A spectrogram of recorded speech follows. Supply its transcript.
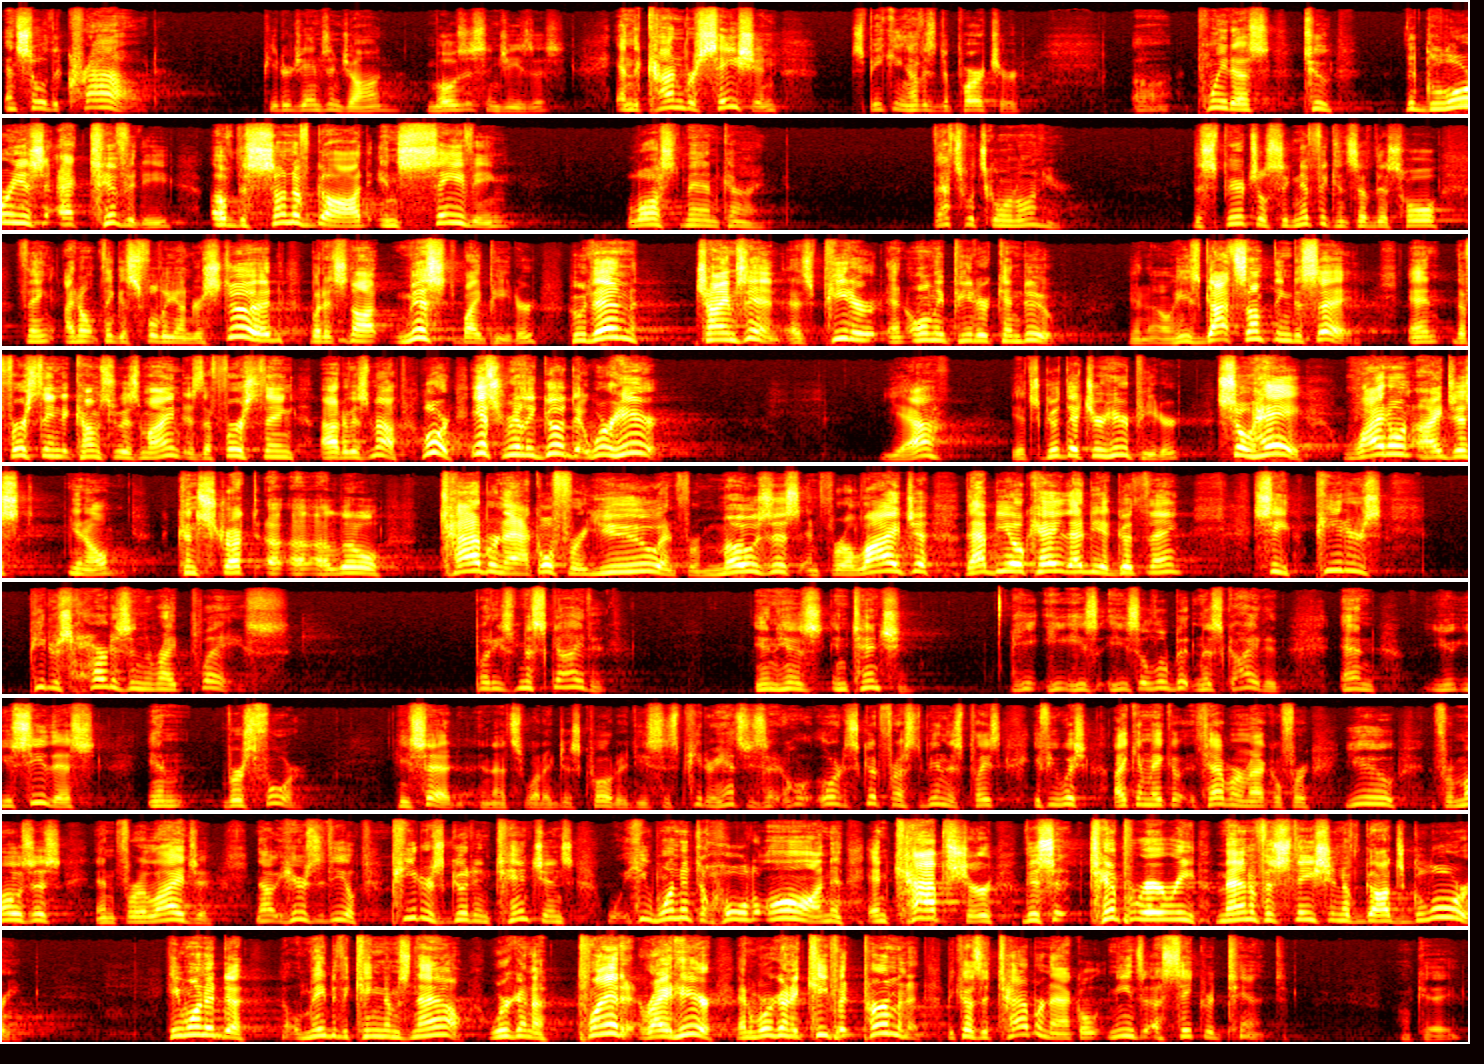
And so the crowd, Peter, James, and John, Moses and Jesus, and the conversation, speaking of his departure, uh, point us to the glorious activity of the Son of God in saving lost mankind. That's what's going on here. The spiritual significance of this whole thing, I don't think is fully understood, but it's not missed by Peter, who then chimes in, as Peter and only Peter can do. You know, he's got something to say. And the first thing that comes to his mind is the first thing out of his mouth Lord, it's really good that we're here. Yeah, it's good that you're here, Peter. So, hey, why don't I just, you know, construct a, a, a little tabernacle for you and for Moses and for Elijah? That'd be okay. That'd be a good thing. See, Peter's, Peter's heart is in the right place but he's misguided in his intention. He, he, he's, he's a little bit misguided. And you, you see this in verse 4. He said, and that's what I just quoted, he says, Peter answered, he said, Oh, Lord, it's good for us to be in this place. If you wish, I can make a tabernacle for you, for Moses, and for Elijah. Now, here's the deal Peter's good intentions, he wanted to hold on and capture this temporary manifestation of God's glory. He wanted to oh, maybe the kingdom's now. We're going to plant it right here and we're going to keep it permanent because a tabernacle means a sacred tent. Okay?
